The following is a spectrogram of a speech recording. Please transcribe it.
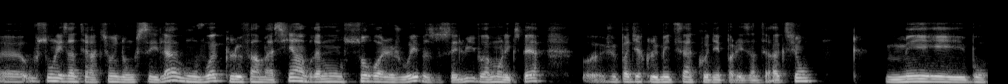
où sont les interactions. Et donc, c'est là où on voit que le pharmacien a vraiment son rôle à jouer, parce que c'est lui vraiment l'expert. Euh, je ne veux pas dire que le médecin ne connaît pas les interactions, mais bon,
